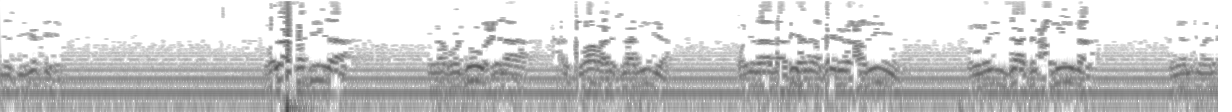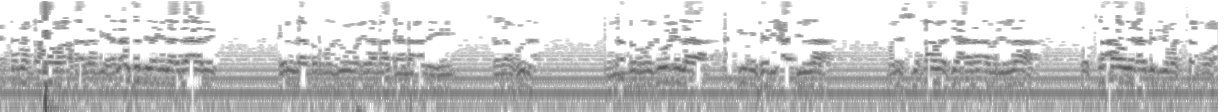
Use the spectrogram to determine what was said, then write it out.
جنسيتهم ولا سبيل إلى الرجوع إلى الحضاره الإسلامية وإلى ما فيها من الخير العظيم والمميزات العظيمة. من اعتنقها واخذ بها. لا سبيل إلى ذلك إلا بالرجوع إلى ما كان عليه سلفنا إلا بالرجوع إلى تحكيم شريعة الله والاستقامة على أمر الله. والتعاون على البر والتقوى.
